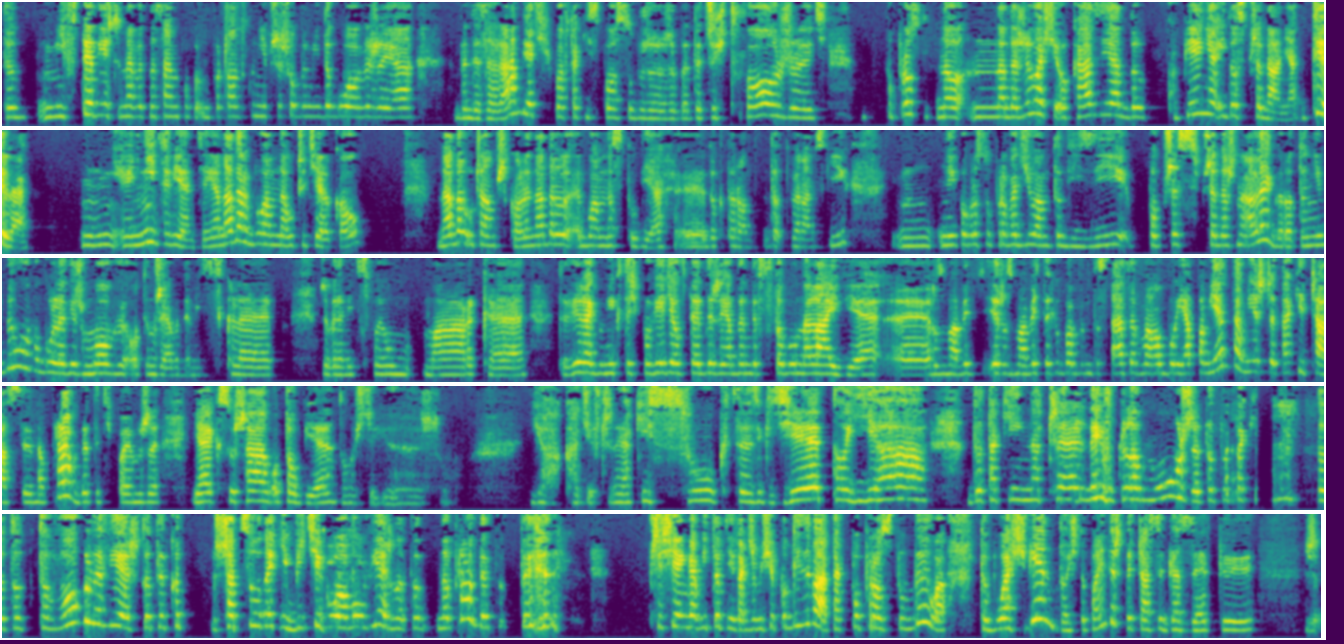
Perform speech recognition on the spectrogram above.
to mi wtedy jeszcze nawet na samym początku nie przyszłoby mi do głowy, że ja będę zarabiać chyba w taki sposób, że, że będę coś tworzyć. Po prostu no, nadarzyła się okazja do kupienia i do sprzedania. Tyle. Nic więcej. Ja nadal byłam nauczycielką, nadal uczyłam w szkole, nadal byłam na studiach y, doktoranckich mm, no i po prostu prowadziłam to Dizzy poprzez sprzedaż na Allegro. To nie było w ogóle, wiesz, mowy o tym, że ja będę mieć sklep, że będę mieć swoją markę. To wiele, jakby mi ktoś powiedział wtedy, że ja będę z tobą na live e, rozmawiać, rozmawiać, to chyba bym dostała zawału, bo ja pamiętam jeszcze takie czasy, naprawdę, to ci powiem, że ja jak słyszałam o tobie, to myślę, Jezu, jaka dziewczyna, jaki sukces, gdzie to ja do takiej naczelnej w glamurze, to, to, taki, to, to, to w ogóle wiesz, to tylko szacunek i bicie głową, wiesz, no to naprawdę to, to, przysięgam i to nie tak, żeby się podlizywała, tak po prostu była. To była świętość, to pamiętasz te czasy gazety, że,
